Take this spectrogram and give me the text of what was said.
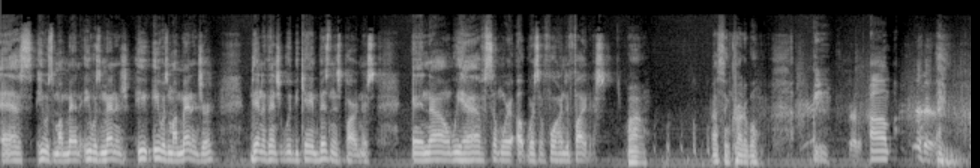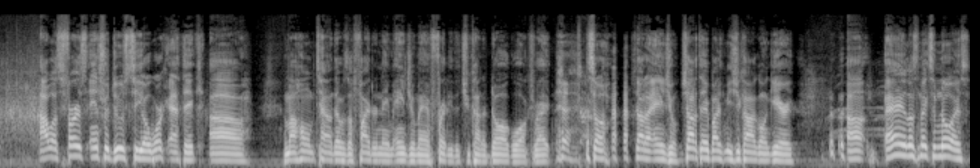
as he was my man. He was manager He, he was my manager. Then eventually we became business partners, and now we have somewhere upwards of 400 fighters. Wow. That's incredible. um, I was first introduced to your work ethic. Uh, in my hometown, there was a fighter named Angel Manfredy that you kind of dog walked, right? so, shout out Angel. Shout out to everybody from East Chicago and Gary. Uh, hey, let's make some noise.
